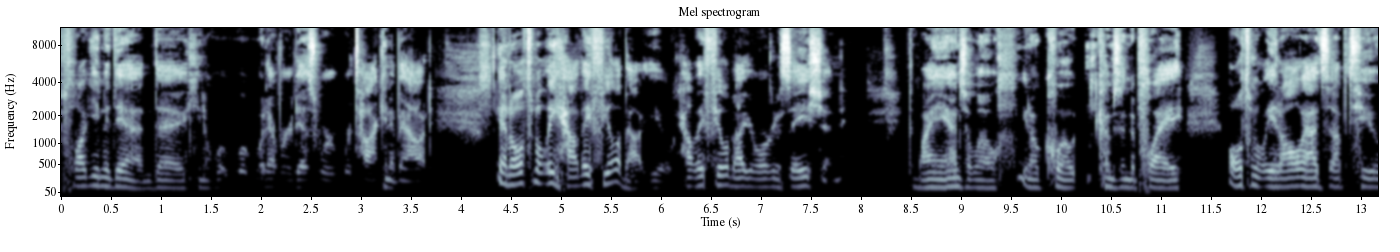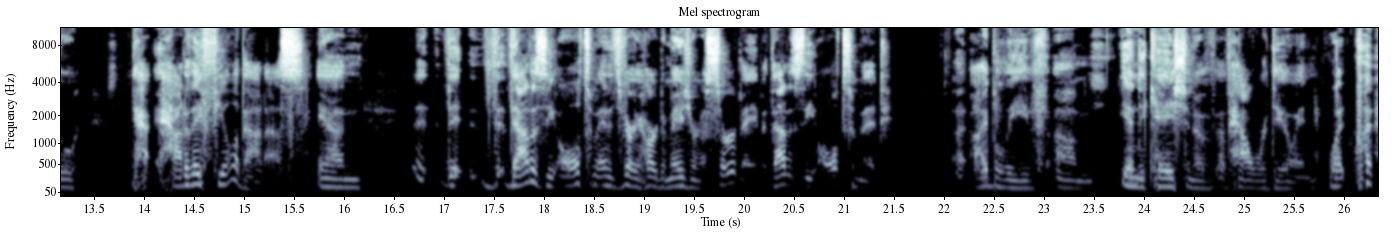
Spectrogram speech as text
plugging it in to, you know, wh- whatever it is we're, we're talking about, and ultimately how they feel about you, how they feel about your organization. The Maya Angelou, you know, quote comes into play. Ultimately, it all adds up to how do they feel about us? And the, the, that is the ultimate, and it's very hard to measure in a survey, but that is the ultimate, I believe, um, indication of, of how we're doing. What, what,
